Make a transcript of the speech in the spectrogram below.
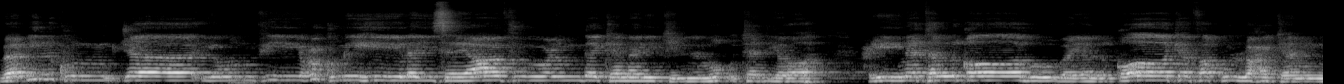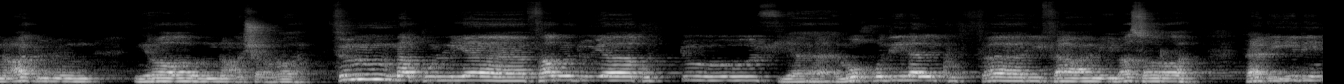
وملك جائر في حكمه ليس يعفو عندك ملك المقتدرة. حين تلقاه ويلقاك فقل حكم عدل. مرار عشرة. ثم قل يا فرد يا قدوس يا مخذل الكفار فعم بصره. فبإذن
